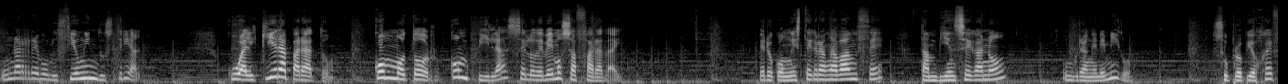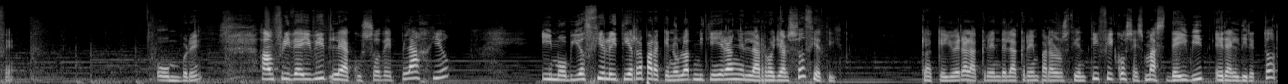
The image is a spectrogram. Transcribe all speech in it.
Una revolución industrial. Cualquier aparato con motor, con pilas, se lo debemos a Faraday. Pero con este gran avance también se ganó un gran enemigo, su propio jefe, hombre. Humphrey David le acusó de plagio y movió cielo y tierra para que no lo admitieran en la Royal Society, que aquello era la creen de la creen para los científicos, es más, David era el director.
